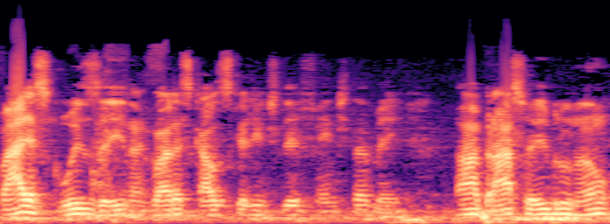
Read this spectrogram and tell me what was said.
várias coisas aí, né? Várias causas que a gente defende também. Um abraço aí, Brunão.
